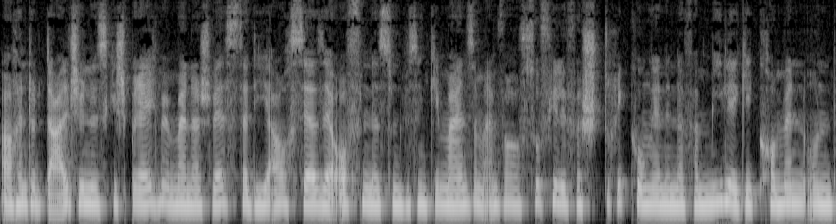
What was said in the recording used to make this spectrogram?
auch ein total schönes Gespräch mit meiner Schwester, die auch sehr, sehr offen ist. Und wir sind gemeinsam einfach auf so viele Verstrickungen in der Familie gekommen und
